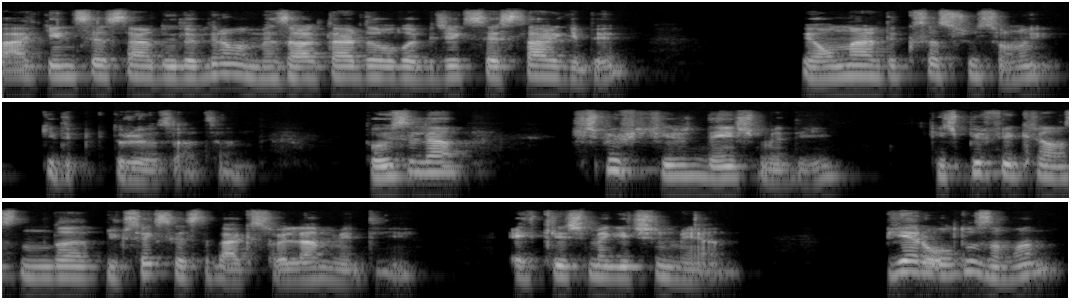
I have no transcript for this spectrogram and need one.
Belki yeni sesler duyulabilir ama mezarlıklarda olabilecek sesler gibi. Ve onlar da kısa süre sonra gidip duruyor zaten. Dolayısıyla hiçbir fikrin değişmediği, hiçbir fikrin aslında yüksek sesle belki söylenmediği, etkileşime geçilmeyen bir yer olduğu zaman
